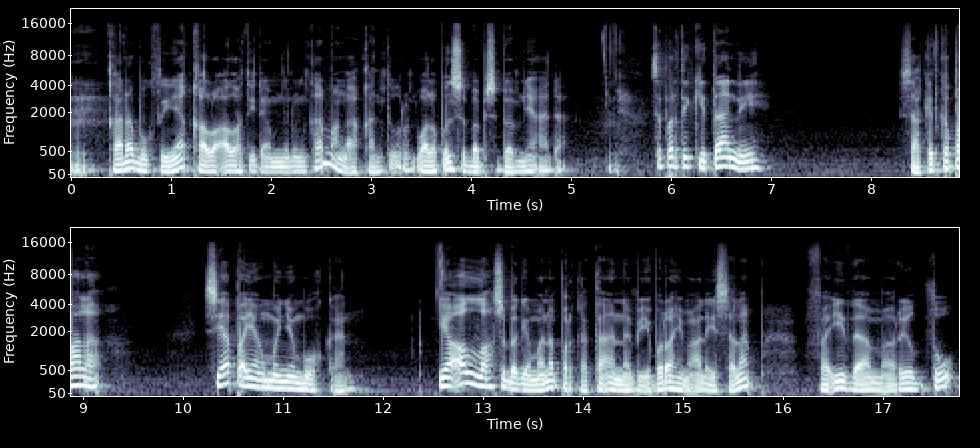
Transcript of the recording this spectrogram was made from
hmm. karena buktinya kalau Allah tidak menurunkan mah nggak akan turun walaupun sebab-sebabnya ada. Yeah. Seperti kita nih sakit kepala. Siapa yang menyembuhkan? Ya Allah sebagaimana perkataan Nabi Ibrahim alaihissalam, "Faidza maridtu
